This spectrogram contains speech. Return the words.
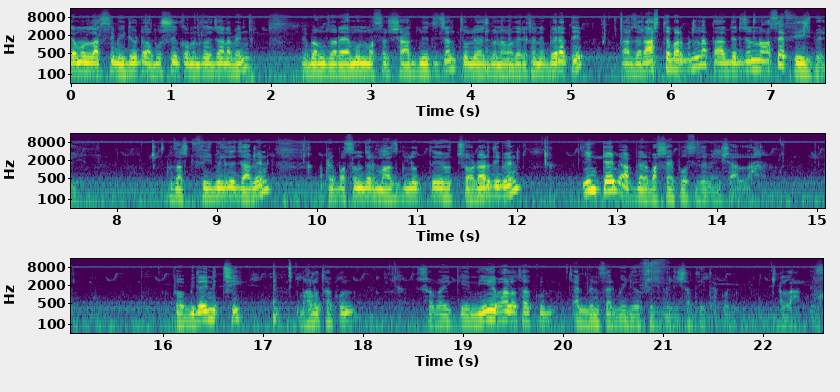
কেমন লাগছে ভিডিওটা অবশ্যই কমেন্ট করে জানাবেন। এবং যারা এমন মাছের স্বাদ নিতে চান, চলে আসবেন আমাদের এখানে বেড়াতে। আর যারা আসতে পারবেন না, তাদের জন্য আছে ফিশ ভ্যালি জাস্ট ফিশ ভ্যালিতে যাবেন, আপনার পছন্দের মাছগুলোতে হচ্ছে অর্ডার দিবেন। ইন টাইম আপনার বাসায় পৌঁছে যাবে ইনশাআল্লাহ। তো বিদায় নিচ্ছি। ভালো থাকুন, সবাইকে নিয়ে ভালো থাকুন অ্যাডভেঞ্চার ভিডিও ফিশ ভ্যালির সাথেই থাকুন। আল্লাহ হাফিজ।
